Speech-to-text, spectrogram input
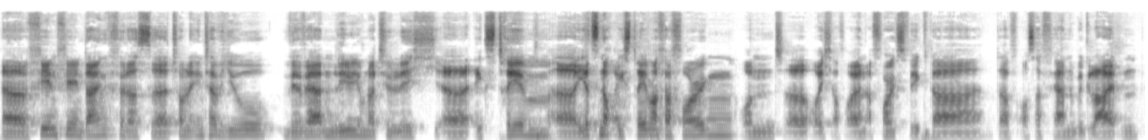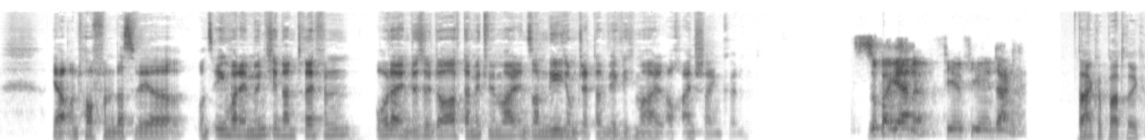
ja. äh, vielen, vielen Dank für das äh, tolle Interview. Wir werden Lilium natürlich äh, extrem, äh, jetzt noch extremer verfolgen und äh, euch auf euren Erfolgsweg da, da aus der Ferne begleiten. Ja, und hoffen, dass wir uns irgendwann in München dann treffen oder in Düsseldorf, damit wir mal in so einen Lilium-Jet dann wirklich mal auch einsteigen können. Super gerne. Vielen, vielen Dank. Danke, Patrick.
